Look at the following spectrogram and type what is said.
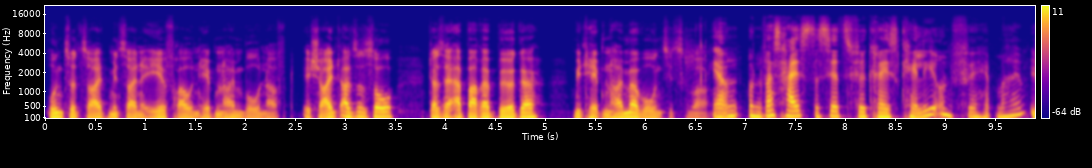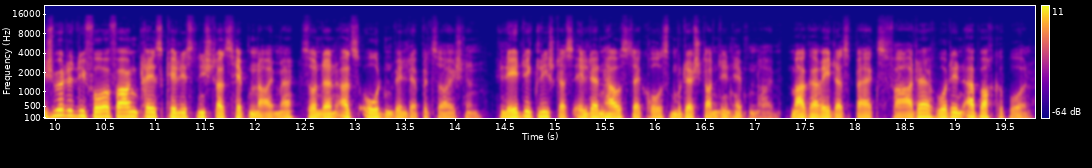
und zurzeit mit seiner Ehefrau in Heppenheim wohnhaft. Es scheint also so, dass er Erbacher Bürger mit Heppenheimer Wohnsitz war. Ja, und, und was heißt das jetzt für Grace Kelly und für Heppenheim? Ich würde die Vorfahren Grace Kellys nicht als Heppenheimer, sondern als Odenwälder bezeichnen. Lediglich das Elternhaus der Großmutter stand in Heppenheim. Margaretas Bergs Vater wurde in Erbach geboren.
